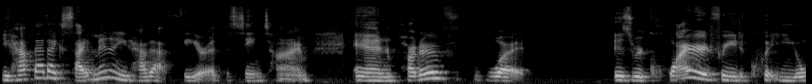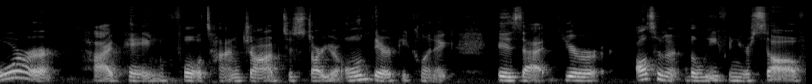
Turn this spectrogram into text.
you have that excitement and you have that fear at the same time. And part of what is required for you to quit your high paying full time job to start your own therapy clinic is that you're ultimate belief in yourself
